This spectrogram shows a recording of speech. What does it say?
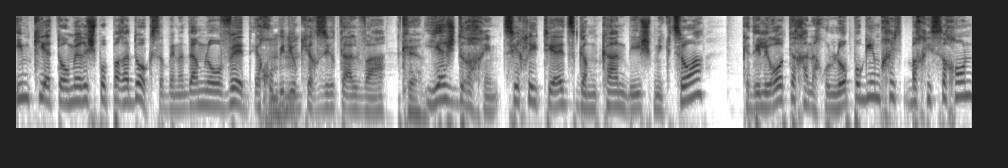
אם כי אתה אומר יש פה פרדוקס, הבן אדם לא עובד, איך הוא. בדיוק יחזיר את ההלוואה? כן. יש דרכים, צריך להתייעץ גם כאן באיש מקצוע, כדי לראות איך אנחנו לא פוגעים חיס- בחיסכון,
